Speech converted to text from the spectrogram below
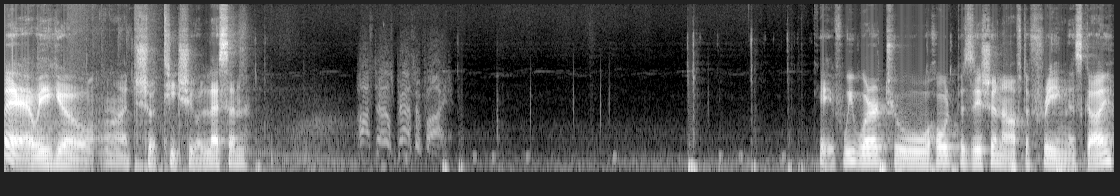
There we go. That should teach you a lesson. Okay, if we were to hold position after freeing this guy,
